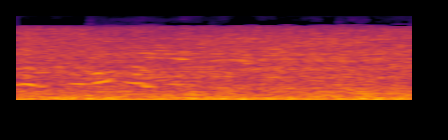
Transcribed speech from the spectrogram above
どうも。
